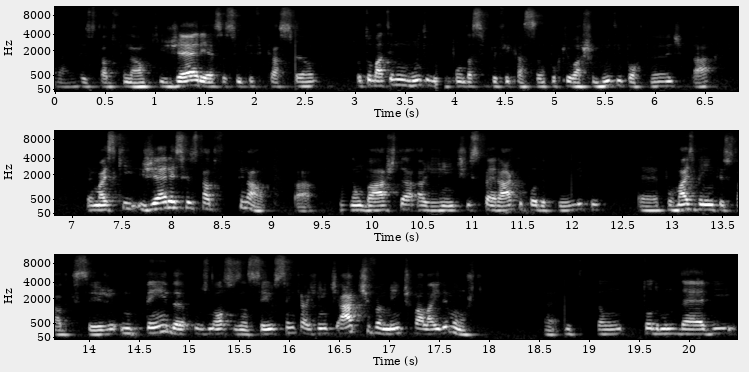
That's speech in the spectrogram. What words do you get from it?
né? um resultado final que gere essa simplificação. Eu estou batendo muito no ponto da simplificação porque eu acho muito importante, tá? É, mas que gere esse resultado final, tá? Não basta a gente esperar que o poder público é, por mais bem intencionado que seja, entenda os nossos anseios sem que a gente ativamente vá lá e demonstre. É, então, todo mundo deve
